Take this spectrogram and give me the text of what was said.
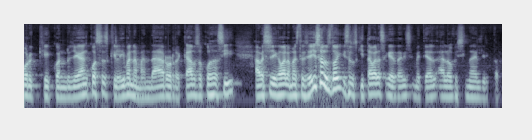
porque cuando llegaban cosas que le iban a mandar o recados o cosas así, a veces llegaba la maestra y decía, yo se los doy, y se los quitaba a la secretaria y se metía a la oficina del director.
